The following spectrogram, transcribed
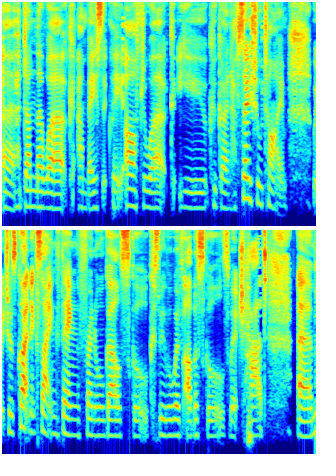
uh, had done their work, and basically after work, you could go and have social time, which was quite an exciting thing for an all girls school because we were with other schools which had um,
